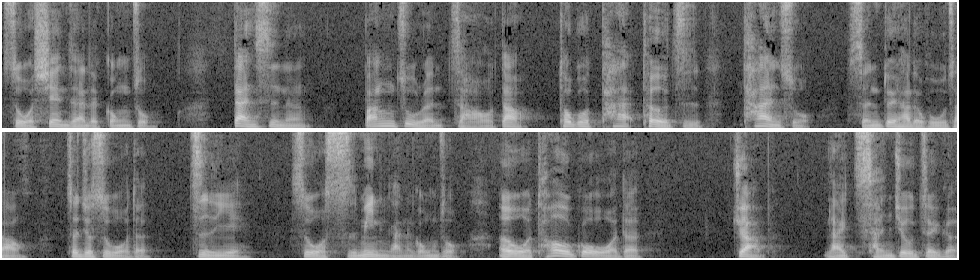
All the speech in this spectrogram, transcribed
是我现在的工作，但是呢，帮助人找到透过他特质探索神对他的呼召，这就是我的志业，是我使命感的工作，而我透过我的 job。来成就这个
